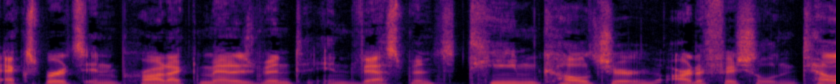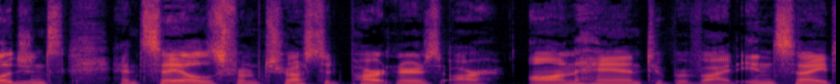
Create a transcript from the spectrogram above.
Experts in product management, investment, team culture, artificial intelligence, and sales from trusted partners are on hand to provide insight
